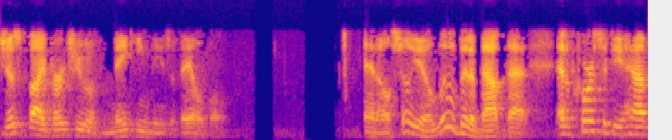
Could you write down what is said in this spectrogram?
just by virtue of making these available. And I'll show you a little bit about that. And of course, if you have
